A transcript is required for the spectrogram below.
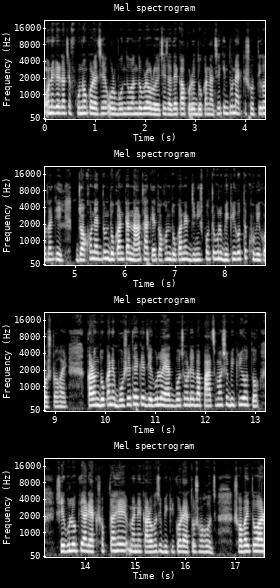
অনেকের কাছে ফোনও করেছে, ওর বন্ধু বান্ধবরাও রয়েছে যাদের কাপড়ের দোকান আছে। কিন্তু না, একটা সত্যি কথা কি, যখন একদম দোকানটা না থাকে, তখন দোকানের জিনিসপত্রগুলো বিক্রি করতে খুবই কষ্ট হয়। কারণ দোকানে বসে থেকে যেগুলো এক বছরে বা পাঁচ মাসে বিক্রি হতো, সেগুলো কি আর এক সপ্তাহে মানে কারও কাছে বিক্রি করা এত সহজ? সবাই তো আর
